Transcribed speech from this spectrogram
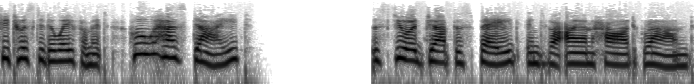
She twisted away from it. Who has died? The steward jabbed the spade into the iron-hard ground.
